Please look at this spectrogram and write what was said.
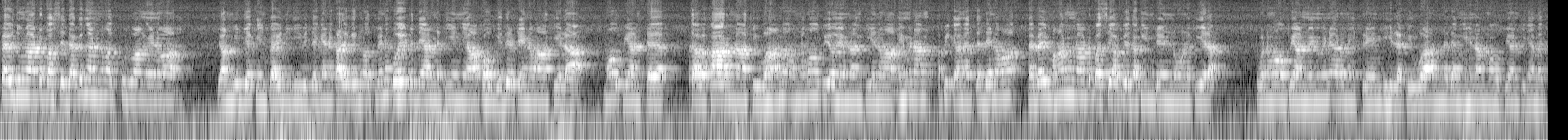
පැවිදි වුණාට පස්සේ දැක ගන්නවත් පුළුවන් වෙනවා. යම් විද්‍යකින් පැවිදි ජීවිතය ගැන කලකිරුණොත් වෙන කොහෙටද යන්න තියෙන්නේ ආපහු ගෙදරට එනවා කියලා මව්පියන්ට තව කාරණා කිව්වහම ඔන්න මව්පියෝ එහෙමනම් කියනවා. එහෙමනම් අපි කැමැත්ත දෙනවා. හැබැයි මහණ වුණාට පස්සේ අපිව දකින්න එන්න ඕන කියලා. එතකොට මව්පියන් වෙනුවෙන් අර මිත්‍රයන් ගිහිල්ලා කිව්වා ඔන්න දැන් එහෙනම් මව්පියන්ට කැමැත්ත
